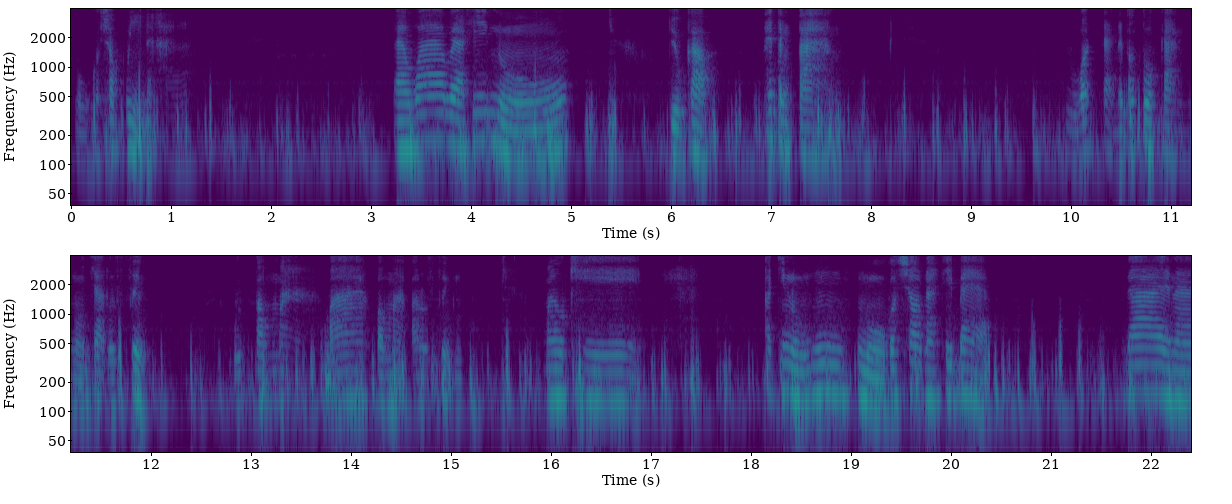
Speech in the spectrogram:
หนูก็ชอบผู้หญิงนะคะ แปลว่าเวลาที่หนูอยู่กับเพศต่างๆ หรือว่าแตะเนื้อต้องตัวกัน หนูจะรู้สึกประมา บ้างประหม่าบ้ารู้สึกไม่โอเคเอาจริงหนูหนูก็ชอบนะที่แบบได้นะ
